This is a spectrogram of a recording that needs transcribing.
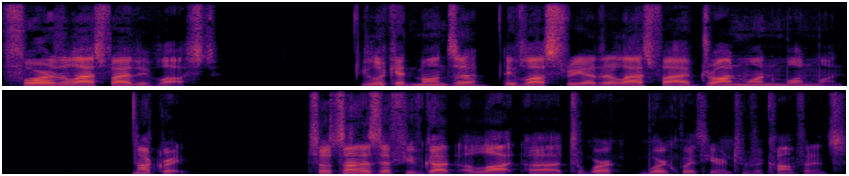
Four of the last five they've lost. You look at Monza, they've lost three of their last five, drawn one, and won one. Not great. So it's not as if you've got a lot uh, to work work with here in terms of confidence.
